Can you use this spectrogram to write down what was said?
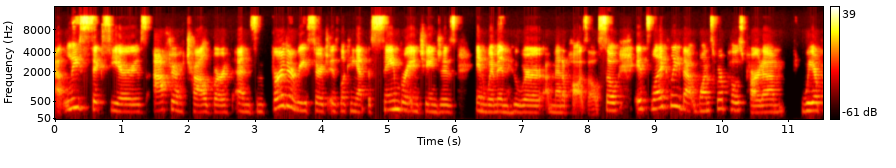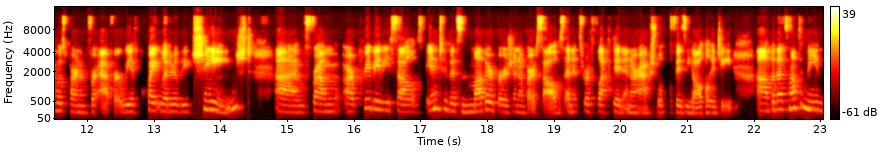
at least six years after childbirth. And some further research is looking at the same brain changes in women who were menopausal. So it's likely that once we're postpartum, we are postpartum forever. We have quite literally changed um, from our pre baby selves into this mother version of ourselves, and it's reflected in our actual physiology. Uh, but that's not to mean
